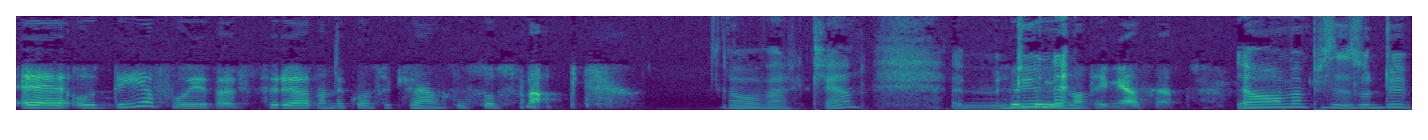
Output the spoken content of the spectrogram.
Eh, och det får ju förödande konsekvenser så snabbt. Ja, verkligen. Du, det är någonting jag har sett. Ja, men precis. Och du,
